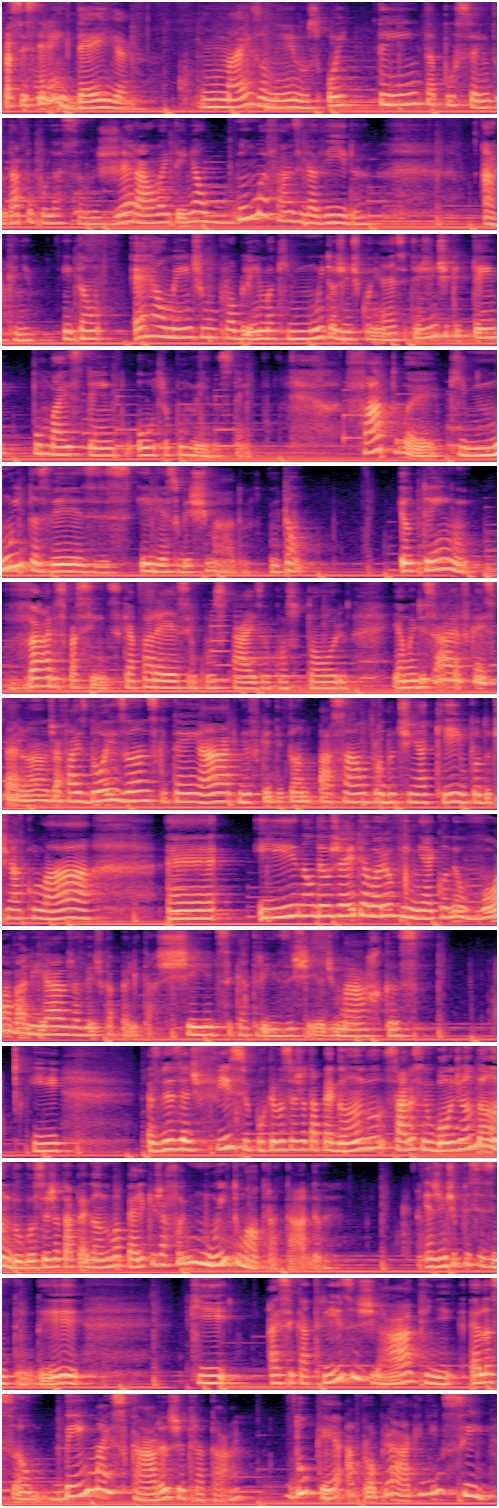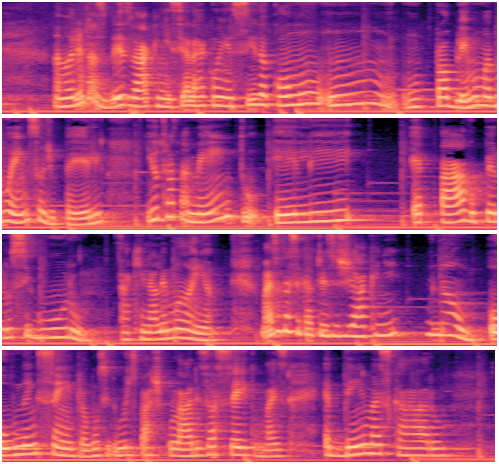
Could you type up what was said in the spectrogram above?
Para vocês terem ideia, mais ou menos 80% da população geral vai ter em alguma fase da vida acne. Então, é realmente um problema que muita gente conhece. Tem gente que tem por mais tempo, outra por menos tempo. Fato é que muitas vezes ele é subestimado. Então, eu tenho vários pacientes que aparecem com os pais no consultório e a mãe diz: Ah, eu fiquei esperando, já faz dois anos que tem acne, eu fiquei tentando passar um produtinho aqui, um produtinho acolá, é, e não deu jeito e agora eu vim. E aí, quando eu vou avaliar, eu já vejo que a pele tá cheia de cicatrizes, cheia de marcas. E às vezes é difícil porque você já tá pegando, sabe assim, o bonde andando. Você já tá pegando uma pele que já foi muito maltratada. E a gente precisa entender que as cicatrizes de acne, elas são bem mais caras de tratar do que a própria acne em si. Na maioria das vezes, a acne em si ela é reconhecida como um, um problema, uma doença de pele, e o tratamento ele é pago pelo seguro aqui na Alemanha. Mas a das cicatrizes de acne, não, ou nem sempre. Alguns seguros particulares aceitam, mas é bem mais caro,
